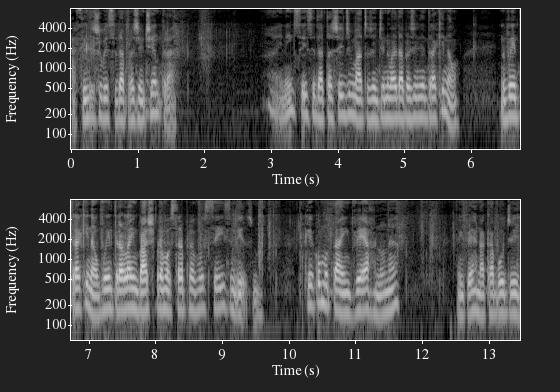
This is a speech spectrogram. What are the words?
assim. Deixa eu ver se dá pra gente entrar. Ai, nem sei se dá, tá cheio de mato, gente. Não vai dar pra gente entrar aqui, não. Não vou entrar aqui, não. Vou entrar lá embaixo pra mostrar pra vocês mesmo. Porque como tá inverno, né? O inverno acabou de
